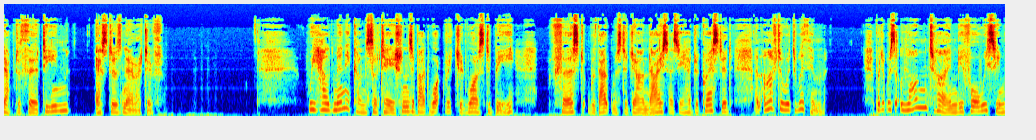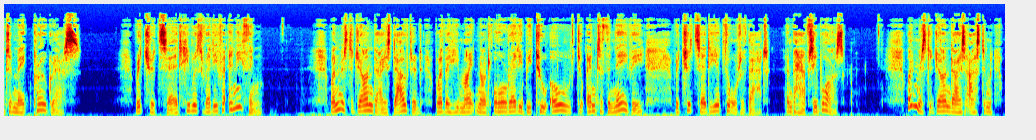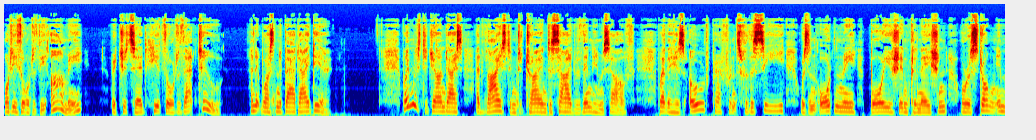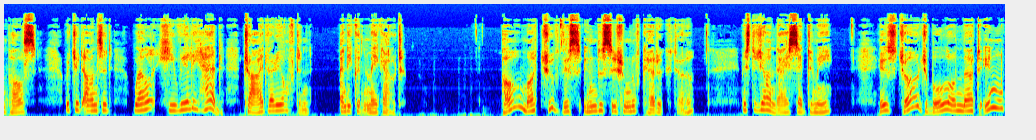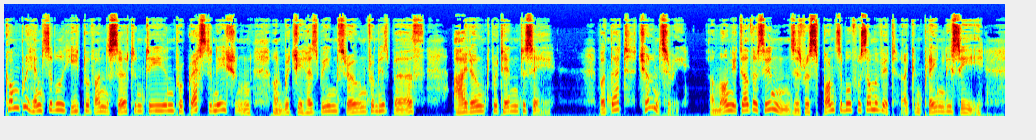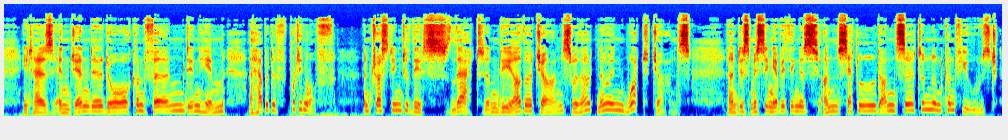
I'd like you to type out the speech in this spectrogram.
Chapter 13 Esther's Narrative We held many consultations about what Richard was to be, first without Mr. Jarndyce as he had requested, and afterwards with him, but it was a long time before we seemed to make progress. Richard said he was ready for anything. When Mr. Jarndyce doubted whether he might not already be too old to enter the navy, Richard said he had thought of that, and perhaps he was. When Mr. Jarndyce asked him what he thought of the army, Richard said he had thought of that too, and it wasn't a bad idea. When Mr. Jarndyce advised him to try and decide within himself whether his old preference for the sea was an ordinary boyish inclination or a strong impulse, Richard answered, well, he really had tried very often, and he couldn't make out. "How much of this indecision of character," Mr. Jarndyce said to me, "is chargeable on that incomprehensible heap of uncertainty and procrastination on which he has been thrown from his birth, I don't pretend to say. But that Chancery, among its other sins, is responsible for some of it, I can plainly see. It has engendered or confirmed in him a habit of putting off and trusting to this, that, and the other chance without knowing what chance, and dismissing everything as unsettled, uncertain, and confused.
